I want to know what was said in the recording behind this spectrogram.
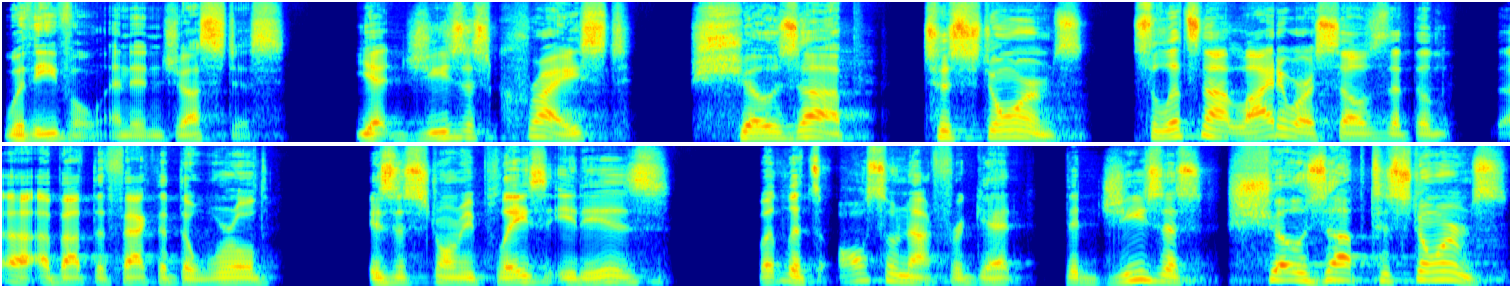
with evil and injustice. Yet Jesus Christ shows up to storms. So let's not lie to ourselves that the, uh, about the fact that the world is a stormy place. It is. But let's also not forget that Jesus shows up to storms.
